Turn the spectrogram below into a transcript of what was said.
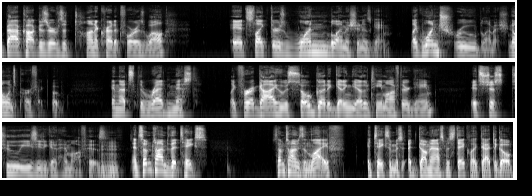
Babcock deserves a ton of credit for as well. It's like there's one blemish in his game, like one true blemish. No one's perfect, but and that's the red mist. Like for a guy who is so good at getting the other team off their game, it's just too easy to get him off his. And sometimes that takes, sometimes in life, it takes a, mis- a dumbass mistake like that to go,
